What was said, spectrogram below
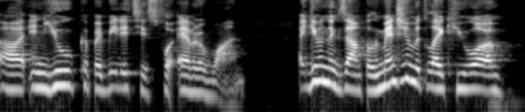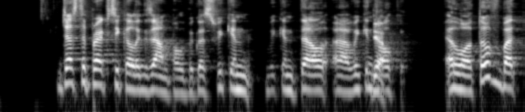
uh, new capabilities for everyone. I give an example. Imagine that like you are just a practical example because we can we can tell uh, we can Yeah. talk a lot of, but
